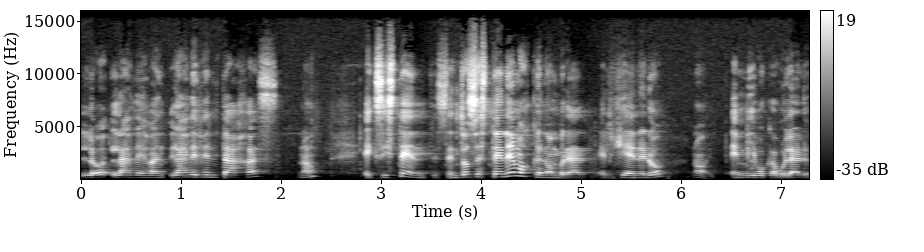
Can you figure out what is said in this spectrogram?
las, desventajas existentes. Entonces tenemos que nombrar el género, en mi vocabulario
